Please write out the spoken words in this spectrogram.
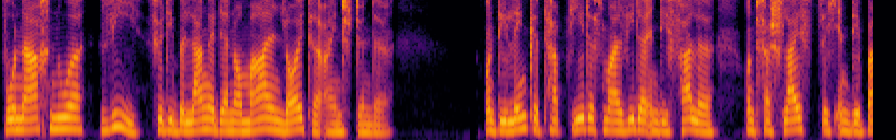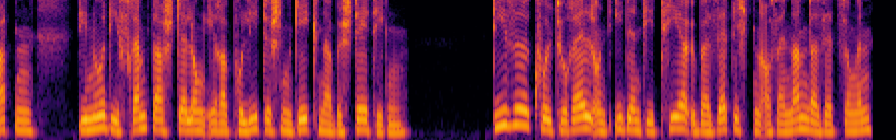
wonach nur sie für die Belange der normalen Leute einstünde. Und die Linke tappt jedes Mal wieder in die Falle und verschleißt sich in Debatten, die nur die Fremddarstellung ihrer politischen Gegner bestätigen. Diese kulturell und identitär übersättigten Auseinandersetzungen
